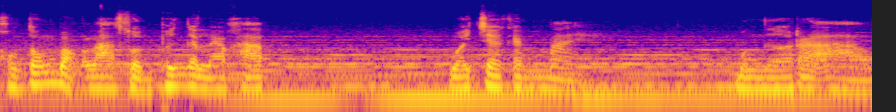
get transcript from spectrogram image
คงต้องบอกลาส่วนพึ่งกันแล้วครับ ไว้เจอกันใหม่ มึงเงอระอาว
